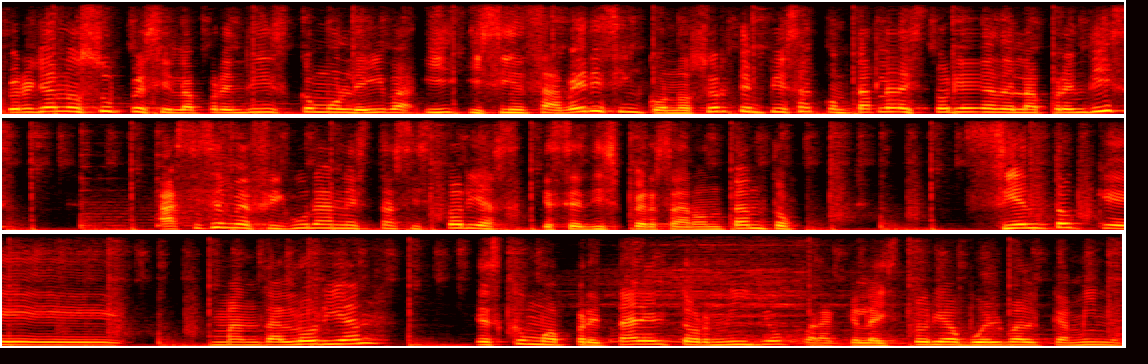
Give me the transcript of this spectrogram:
Pero ya no supe si el aprendiz cómo le iba. Y, y, sin saber y sin conocerte empieza a contar la historia del aprendiz. Así se me figuran estas historias que se dispersaron tanto. Siento que Mandalorian es como apretar el tornillo para que la historia vuelva al camino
